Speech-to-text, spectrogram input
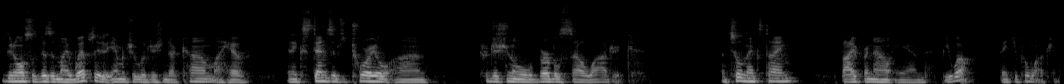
You can also visit my website at amateurlogician.com. I have an extensive tutorial on traditional verbal style logic. Until next time, bye for now and be well. Thank you for watching.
